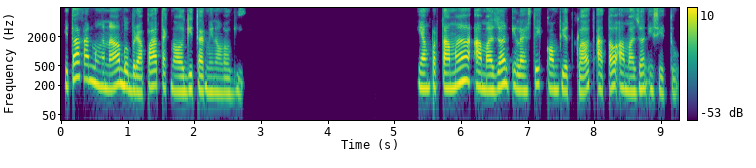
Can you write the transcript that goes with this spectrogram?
Kita akan mengenal beberapa teknologi terminologi. Yang pertama, Amazon Elastic Compute Cloud atau Amazon EC2.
